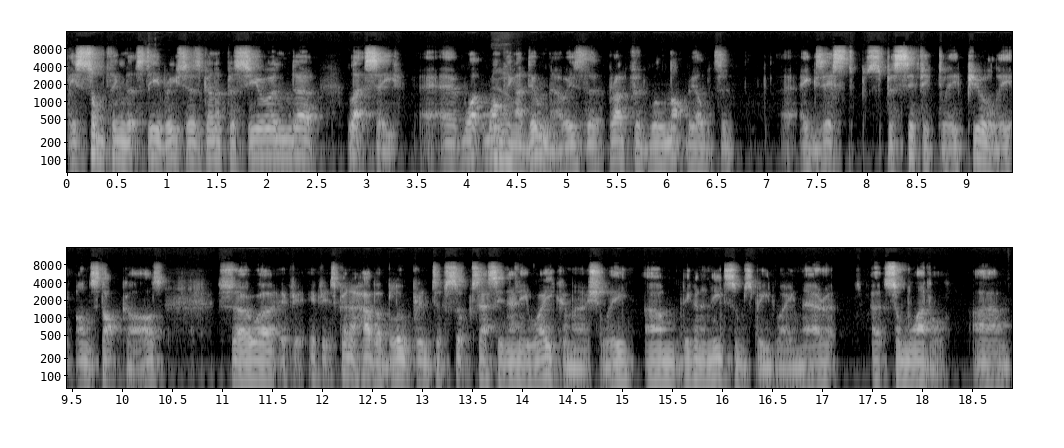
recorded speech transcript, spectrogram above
is something that Steve Reese is going to pursue. And uh, let's see. Uh, what one yeah. thing I do know is that Bradford will not be able to uh, exist specifically purely on stock cars. So uh, if, if it's going to have a blueprint of success in any way commercially, um, they're going to need some speedway in there at, at some level. Um,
